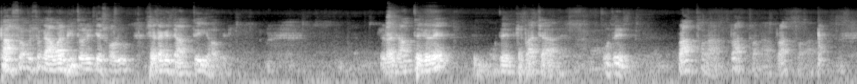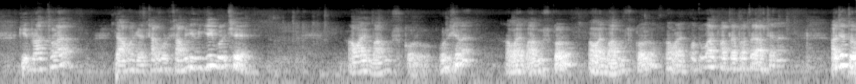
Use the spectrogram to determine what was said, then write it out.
তার সঙ্গে সঙ্গে আমার ভিতরে যে স্বরূপ, সেটাকে জানতেই হবে। সেটা জানতে গেলে ওদের কৃপা চায়, ওদের প্রার্থনা প্রার্থনা প্রার্থনা। কি প্রার্থনা? যে আমাকে ঠাকুর স্বামীজি নিজেই বলছে, আমায় মানুষ করো। বলছে না? আমায় মানুষ করো, আমায় মানুষ করো, আমায় কতবার পাতায় পাতায় আছে না? আছে তো?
